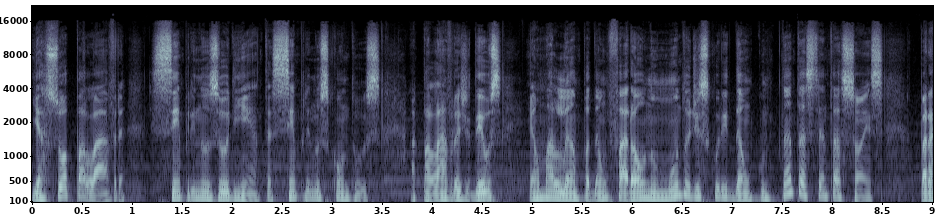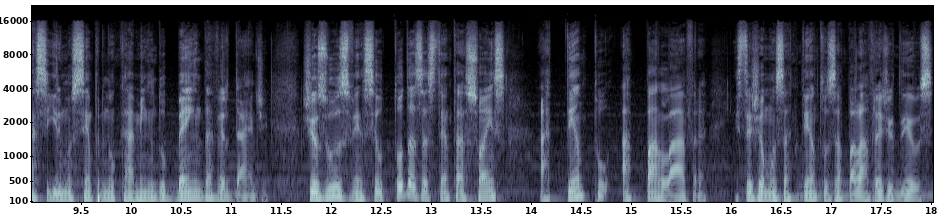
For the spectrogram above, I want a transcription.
E a Sua palavra sempre nos orienta, sempre nos conduz. A palavra de Deus é uma lâmpada, um farol no mundo de escuridão, com tantas tentações, para seguirmos sempre no caminho do bem e da verdade. Jesus venceu todas as tentações atento à palavra. Estejamos atentos à palavra de Deus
